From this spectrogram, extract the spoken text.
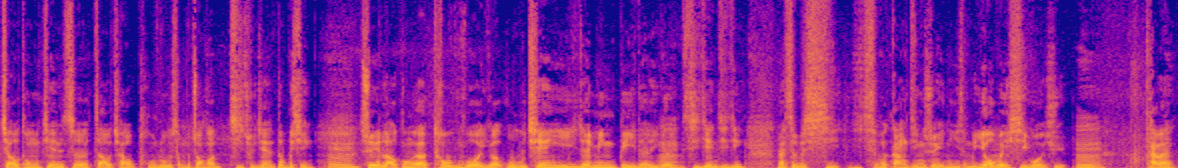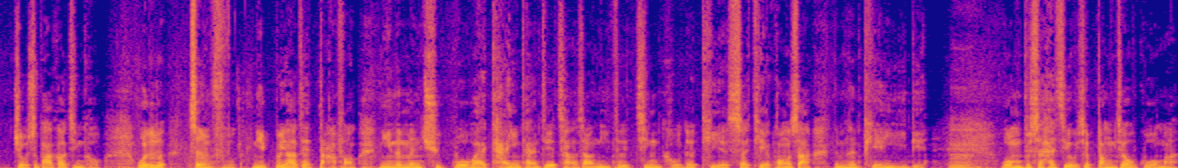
交通建设、造桥铺路什么状况，基础建设都不行，嗯，所以老公要通过一个五千亿人民币的一个基建基金，那是不是吸什么钢筋水泥什么又被吸过去？嗯。台湾九十八靠进口，我就说政府，你不要再打房，你能不能去国外谈一谈这些厂商，你这个进口的铁砂、铁矿砂能不能便宜一点？嗯，我们不是还是有些邦交国吗？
